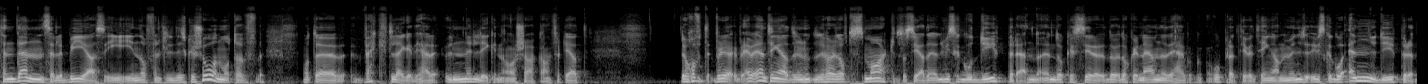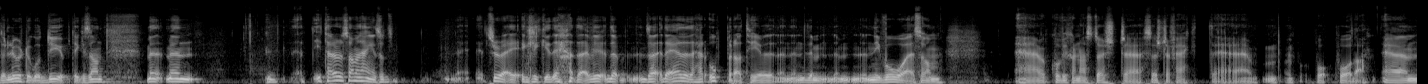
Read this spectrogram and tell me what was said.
tendens eller bias i, i en offentlig diskusjon mot å vektlegge de her underliggende årsakene. fordi at Ofte, en ting er at Det høres ofte smart ut å si at vi skal gå dypere. Dere, sier, dere, nevner de her operative tingene, men vi skal gå enda dypere. Det er lurt å gå dypt. ikke sant? Men, men i terrorsammenhengen så tror jeg egentlig ikke det. Det, det er det her operative nivået som, eh, hvor vi kan ha størst effekt eh, på. på da. Eh,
